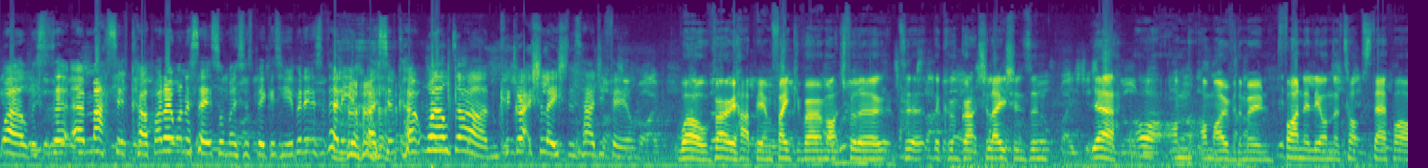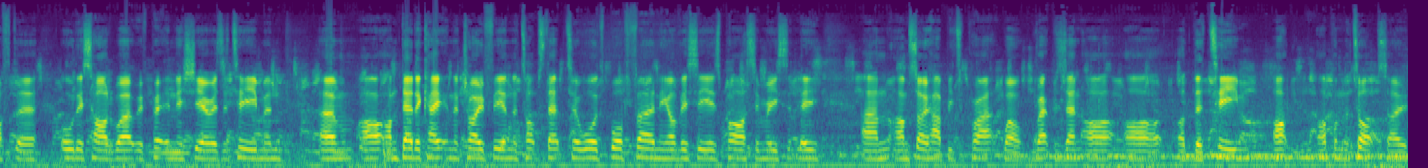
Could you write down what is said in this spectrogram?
Well, this is a, a, massive cup. I don't want to say it's almost as big as you, but it's a very impressive cup. Well done. Congratulations. How do you feel? Well, very happy, and thank you very much for the the congratulations. And yeah, oh, I'm, I'm over the moon. Finally on the top step after all this hard work we've put in this year as a team, and um, I'm dedicating the trophy and the top step towards Bob Fernie. Obviously, is passing recently and I'm so happy to well represent our, our, our, the team up up on the top. So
